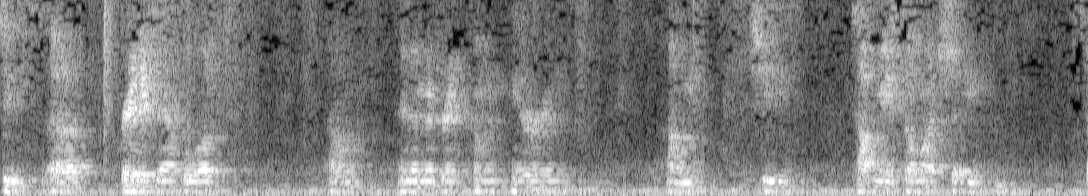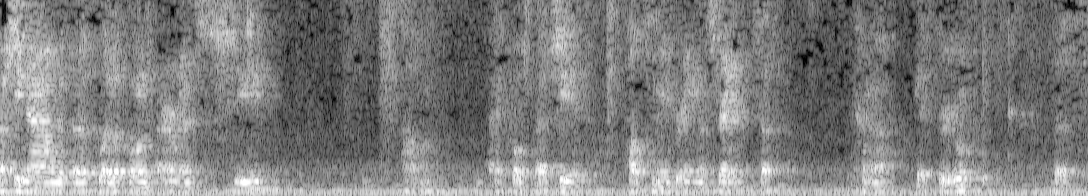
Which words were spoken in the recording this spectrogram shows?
she's a great example of um, an immigrant coming here, and um, she taught me so much, and especially now with the political environment, she, um, I hope that she helps me bring the strength to kind of get through this.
